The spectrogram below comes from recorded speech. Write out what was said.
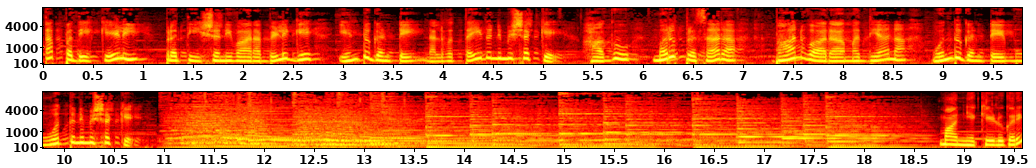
ತಪ್ಪದೆ ಕೇಳಿ ಪ್ರತಿ ಶನಿವಾರ ಬೆಳಿಗ್ಗೆ ಎಂಟು ಗಂಟೆ ನಲವತ್ತೈದು ನಿಮಿಷಕ್ಕೆ ಹಾಗೂ ಮರುಪ್ರಸಾರ ಭಾನುವಾರ ಮಧ್ಯಾಹ್ನ ಒಂದು ಗಂಟೆ ಮೂವತ್ತು ನಿಮಿಷಕ್ಕೆ. ಮಾನ್ಯ ಕೇಳುಗರೆ,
